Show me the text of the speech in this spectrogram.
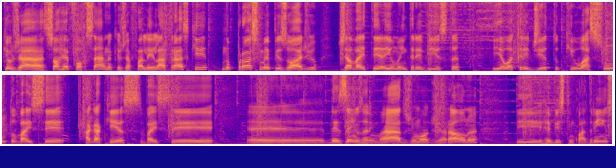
que eu já só reforçar, né, que eu já falei lá atrás que no próximo episódio já vai ter aí uma entrevista e eu acredito que o assunto vai ser HQs, vai ser é, desenhos animados de um modo geral, né? e revista em quadrinhos.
